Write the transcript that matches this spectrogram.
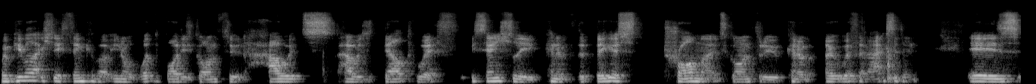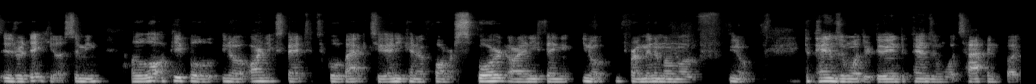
when people actually think about you know what the body's gone through and how it's how it's dealt with essentially kind of the biggest trauma it's gone through kind of out with an accident is is ridiculous i mean a lot of people, you know, aren't expected to go back to any kind of form of sport or anything, you know, for a minimum of, you know, depends on what they're doing, depends on what's happened. But,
